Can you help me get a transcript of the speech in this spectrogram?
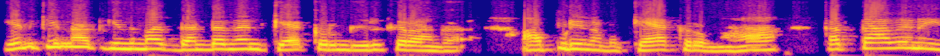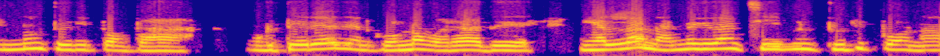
எனக்கு என்னத்துக்கு இந்த மாதிரி தண்டனைன்னு கேட்கறவங்க இருக்கிறாங்க. அப்படி நம்ம கேட்கறோமா கத்தாவே நான் இன்னும் துடிப்பேன்ப்பா உனக்கு தெரியாது எனக்கு ஒன்றும் வராது. நீ எல்லாம் நன்மைக்கு தான் செய்வேன்னு துதிப்போனா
